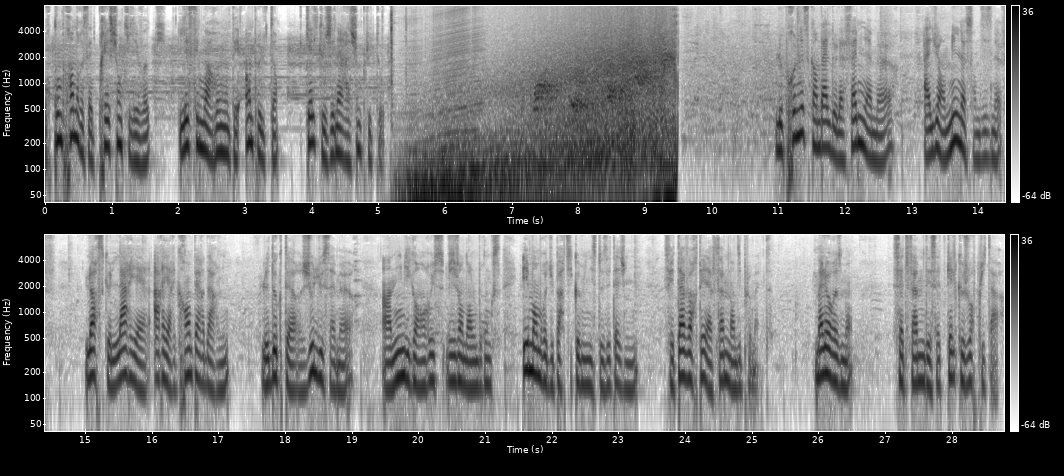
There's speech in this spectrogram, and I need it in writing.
Pour comprendre cette pression qu'il évoque, laissez-moi remonter un peu le temps, quelques générations plus tôt. Le premier scandale de la famille Hammer a lieu en 1919, lorsque l'arrière-arrière-grand-père d'Army, le docteur Julius Hammer, un immigrant russe vivant dans le Bronx et membre du Parti communiste aux États-Unis, fait avorter la femme d'un diplomate. Malheureusement, cette femme décède quelques jours plus tard.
